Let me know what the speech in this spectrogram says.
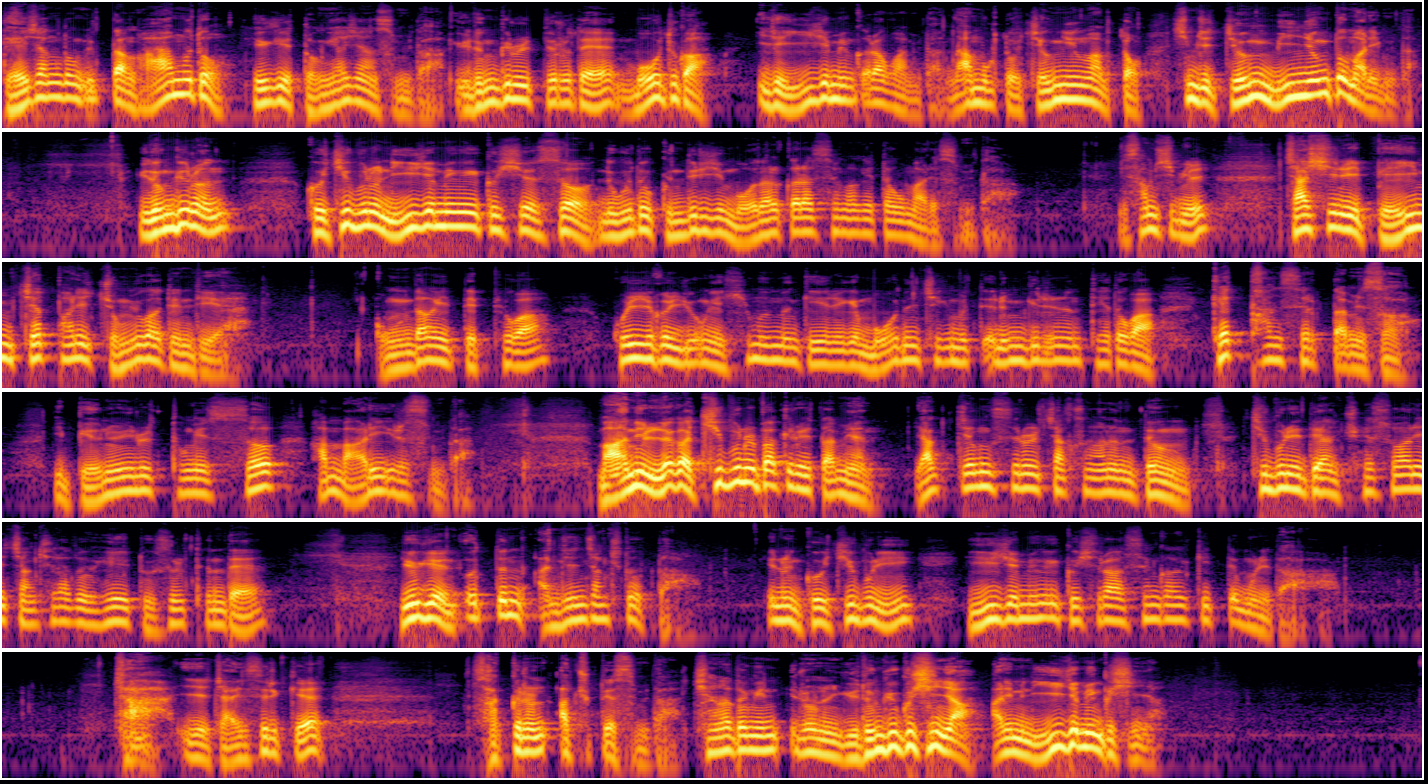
대장동 일당 아무도 여기에 동의하지 않습니다. 유등규를 비롯해 모두가 이제 이재명 거라고 합니다. 남욱도 정영학도 심지어 정민영도 말입니다. 유동규는 그 지분은 이재명의 것이어서 누구도 건드리지 못할 거라 생각했다고 말했습니다. 30일 자신의 배임 재판이 종료가 된 뒤에 공당의 대표가 권력을 이용해 힘없는 개인에게 모든 책임을 떠넘기려는 태도가 개탄스럽다면서 이 변호인을 통해서 한 말이 이렇습니다. 만일 내가 지분을 받기로 했다면 약정서를 작성하는 등 지분에 대한 최소한의 장치라도 해뒀을 텐데 여기엔 어떤 안전장치도 없다. 이는 그 지분이 이재명의 것이라 생각했기 때문이다. 자, 이제 자연스럽게 사건은 압축됐습니다. 천화동인 1호는 유동규 것이냐 아니면 이재명 것이냐.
